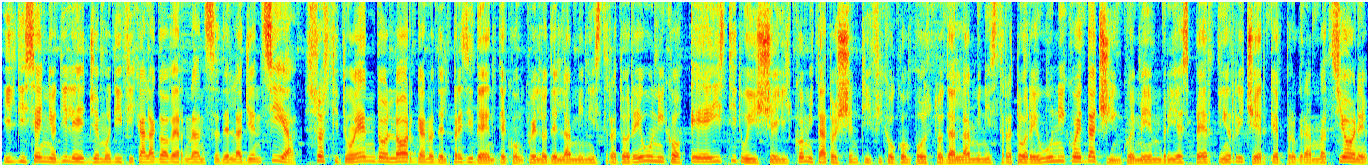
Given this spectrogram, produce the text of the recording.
Il disegno di legge modifica la governance dell'agenzia, sostituendo l'organo del presidente con quello dell'amministratore unico e istituisce il comitato scientifico composto dall'amministratore unico e da cinque membri esperti in ricerca e programmazione,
